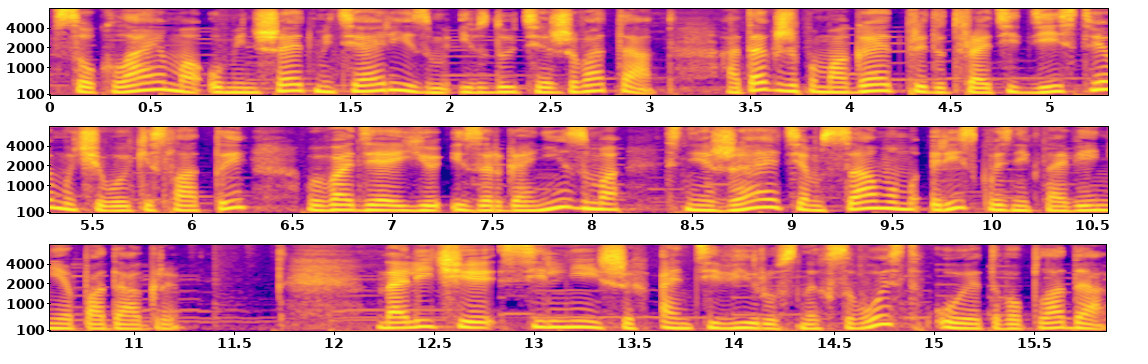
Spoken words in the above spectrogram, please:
Сок лайма уменьшает метеоризм и вздутие живота, а также помогает предотвратить действие мочевой кислоты, выводя ее из организма, снижая тем самым риск возникновения подагры. Наличие сильнейших антивирусных свойств у этого плода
